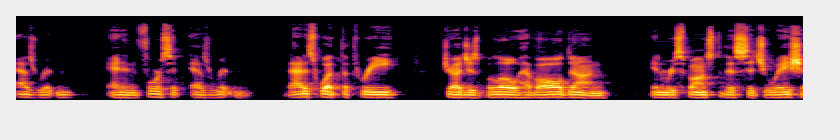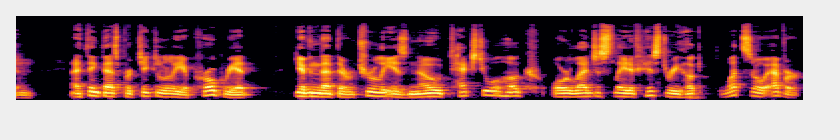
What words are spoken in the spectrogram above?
as written and enforce it as written. That is what the three judges below have all done in response to this situation. And I think that's particularly appropriate given that there truly is no textual hook or legislative history hook whatsoever,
